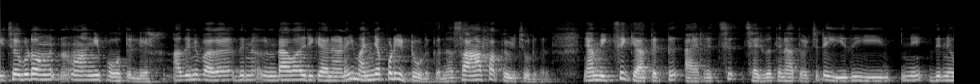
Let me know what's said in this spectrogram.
ഈ ചെവിട് ഉണങ്ങിപ്പോകത്തില്ലേ ഉണങ്ങി പോകത്തില്ലേ അതിന് പകരം ഇതിന് ഉണ്ടാവാതിരിക്കാനാണ് ഈ മഞ്ഞപ്പൊടി ഇട്ട് കൊടുക്കുന്നത് സാഫൊക്കെ ഒഴിച്ചു കൊടുക്കുന്നത്. ഞാൻ മിക്സിക്കകത്തിട്ട് അരച്ച് ചരുവത്തിനകത്ത് വെച്ചിട്ട് ഇത് ഇനി ഇതിന്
